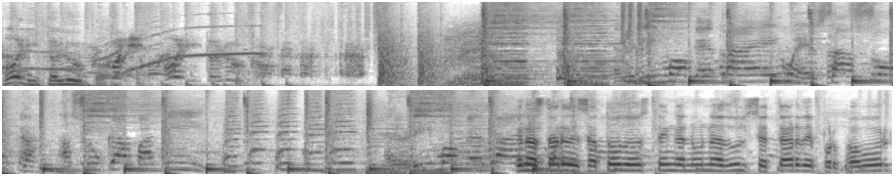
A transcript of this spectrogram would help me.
Polito Luco. El ritmo que traigo es azúcar, azúcar para ti. El ritmo que traigo. Buenas tardes a todos, tengan una dulce tarde, por favor.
